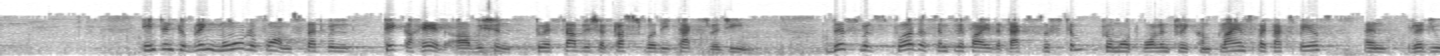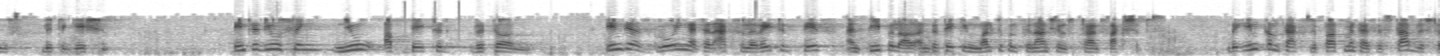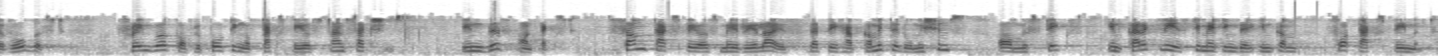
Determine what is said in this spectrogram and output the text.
intend to bring more reforms that will take ahead our vision to establish a trustworthy tax regime. This will further simplify the tax system, promote voluntary compliance by taxpayers, and reduce litigation. Introducing new updated return India is growing at an accelerated pace and people are undertaking multiple financial transactions. The Income Tax Department has established a robust framework of reporting of taxpayers' transactions. In this context, some taxpayers may realize that they have committed omissions or mistakes in correctly estimating their income for tax payment.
